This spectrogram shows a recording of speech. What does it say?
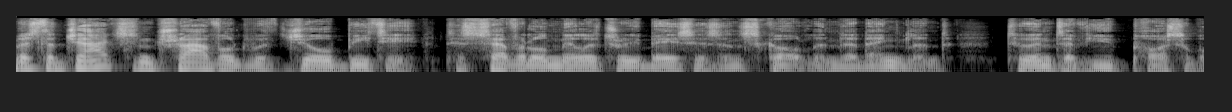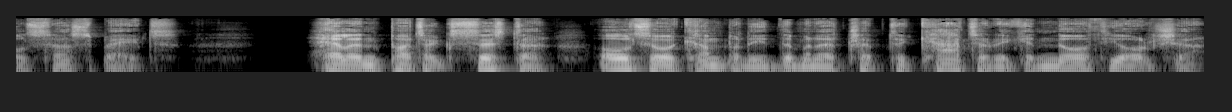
Mr. Jackson travelled with Joe Beattie to several military bases in Scotland and England to interview possible suspects. Helen Puttock's sister also accompanied them on a trip to Catterick in North Yorkshire.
